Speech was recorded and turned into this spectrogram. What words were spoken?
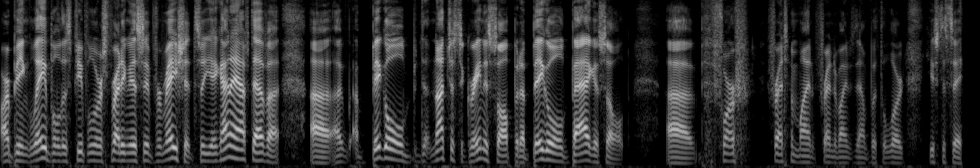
are being labeled as people who are spreading misinformation. So you kind of have to have a, a, a, big old, not just a grain of salt, but a big old bag of salt. Uh, friend of mine, friend of mine down with the Lord, used to say,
